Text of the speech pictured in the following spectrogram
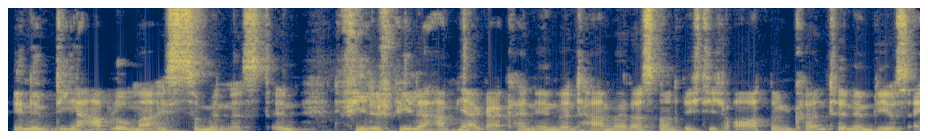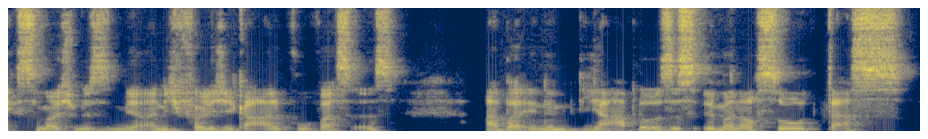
In einem Diablo mache ich es zumindest. In, viele Spiele haben ja gar kein Inventar mehr, das man richtig ordnen könnte. In einem Deus Ex zum Beispiel ist es mir eigentlich völlig egal, wo was ist. Aber in einem Diablo ist es immer noch so, das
